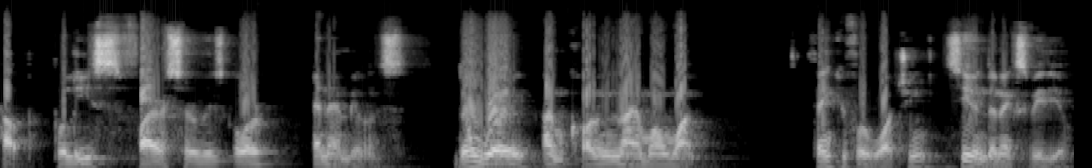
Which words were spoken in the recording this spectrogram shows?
help police, fire service, or an ambulance. Don't worry, I'm calling 911. Thank you for watching. See you in the next video.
